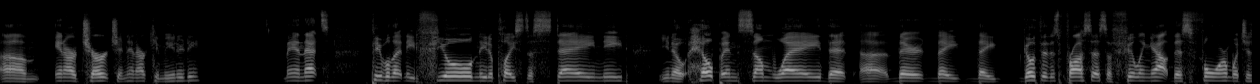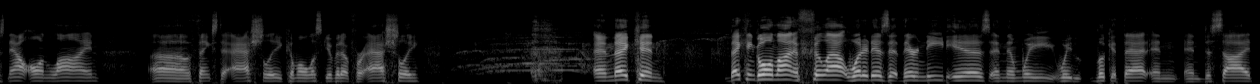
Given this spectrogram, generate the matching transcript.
um, in our church and in our community. Man, that's people that need fuel, need a place to stay, need you know help in some way. That uh, they they go through this process of filling out this form, which is now online. Uh, thanks to Ashley. Come on, let's give it up for Ashley. and they can they can go online and fill out what it is that their need is and then we, we look at that and, and decide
